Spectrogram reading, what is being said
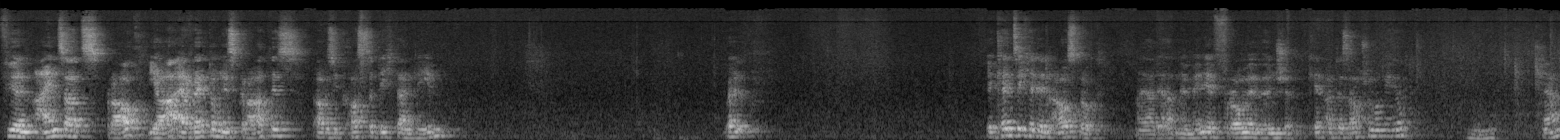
für einen Einsatz braucht? Ja, Errettung ist gratis, aber sie kostet dich dein Leben. Weil Ihr kennt sicher den Ausdruck, naja, der hat eine Menge fromme Wünsche. Ihr das auch schon mal gehört? Mhm. Ja?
